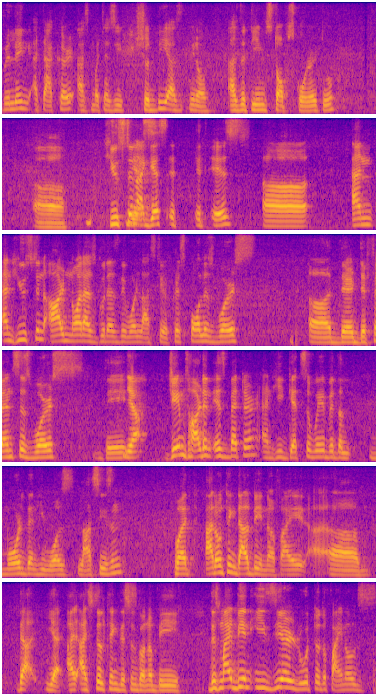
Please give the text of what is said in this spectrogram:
willing attacker as much as he should be, as you know, as the team's top scorer too. Uh, Houston, I guess it, it is, uh, and and Houston are not as good as they were last year. Chris Paul is worse. Uh, their defense is worse. They Yeah. James Harden is better and he gets away with a, more than he was last season, but I don't think that'll be enough. I um, that, yeah, I, I still think this is gonna be this might be an easier route to the finals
